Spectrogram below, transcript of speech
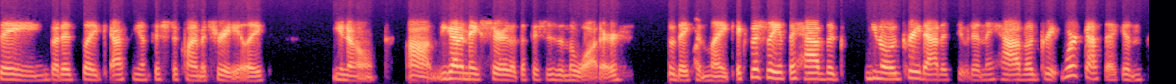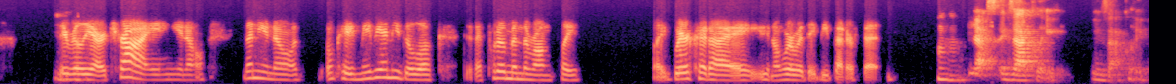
saying, but it's like asking a fish to climb a tree. Like you know, um, you got to make sure that the fish is in the water so they can like, especially if they have the, you know, a great attitude and they have a great work ethic and they mm-hmm. really are trying, you know, then you know it's okay. Maybe I need to look. Did I put them in the wrong place? Like, where could I, you know, where would they be better fit? Mm-hmm. Yes, exactly, exactly.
